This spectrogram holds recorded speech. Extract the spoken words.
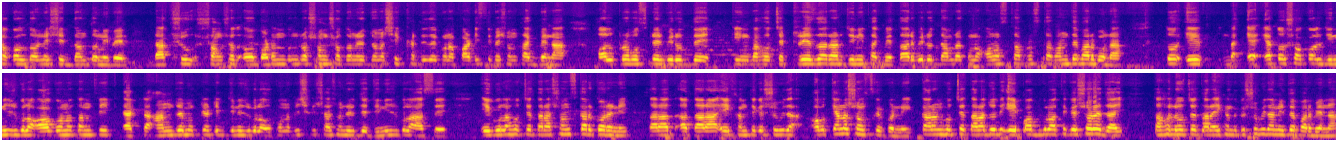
সকল ধরনের সিদ্ধান্ত নেবেন। ডাকসু সংসদ, ও গঠনতন্ত্র সংশোধনের জন্য শিক্ষার্থীদের কোনো পার্টিসিপেশন থাকবে না। হল প্রবোস্টের বিরুদ্ধে কিংবা হচ্ছে ট্রেজারার যিনি থাকবে, তার বিরুদ্ধে আমরা কোনো অনস্থা প্রস্তাব আনতে পারব না। তো এত সকল জিনিসগুলো অগণতান্ত্রিক, একটা আনডেমোক্রেটিক জিনিসগুলো উপনিবেশিক শাসনের যে জিনিসগুলো আছে, এগুলা হচ্ছে তারা সংস্কার করেনি, তারা তারা এখান থেকে সুবিধা কেন সংস্কার করেনি? কারণ হচ্ছে তারা যদি এই পদগুলা থেকে সরে যায়, তাহলে হচ্ছে তারা এখান থেকে সুবিধা নিতে পারবে না।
